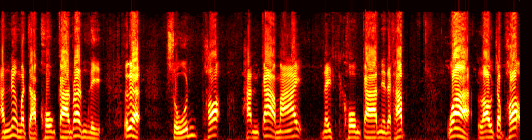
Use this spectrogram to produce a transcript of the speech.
อันเนื่องมาจากโครงการราชดำริแล้วก็ศูนย์เพาะพันธุ์ก้าไม้ในโครงการเนี่ยนะครับ ว่าเราจะเพาะ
